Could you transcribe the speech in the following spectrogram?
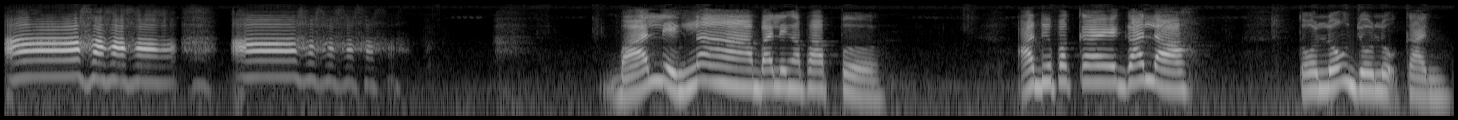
Ah ha ha ha. Ah ha ha ha. ha. Baling lah, baling apa-apa. Ada pakai galah. Tolong jolokkan.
